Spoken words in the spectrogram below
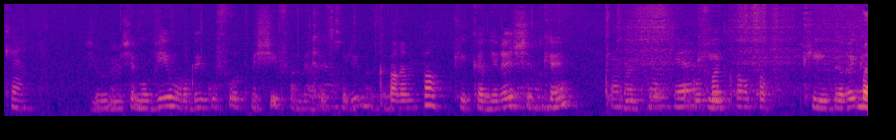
כן. שהם הביאו הרבה גופות משיפא מהבית חולים הזה. כבר הם פה. כי כנראה שהם, כן? כן, פה. כי ברגע?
